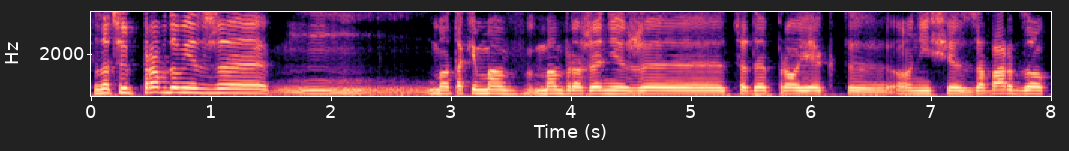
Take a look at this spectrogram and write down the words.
To znaczy, prawdą jest, że mm, ma takie mam, mam wrażenie, że CD Projekt y, oni się za bardzo,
